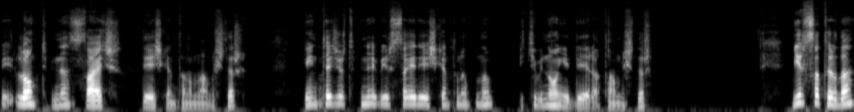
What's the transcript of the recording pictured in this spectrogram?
bir long tipinden sayaç değişken tanımlanmıştır. Integer tipine bir sayı değişken tanımlanıp 2017 değeri atanmıştır. Bir satırda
